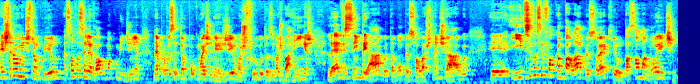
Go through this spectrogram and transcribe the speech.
é extremamente tranquilo, é só você levar alguma comidinha, né, para você ter um pouco mais de energia, umas frutas, umas barrinhas. Leve sempre água, tá bom, pessoal? Bastante água. É, e se você for acampar lá, pessoal, é aquilo, passar uma noite,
